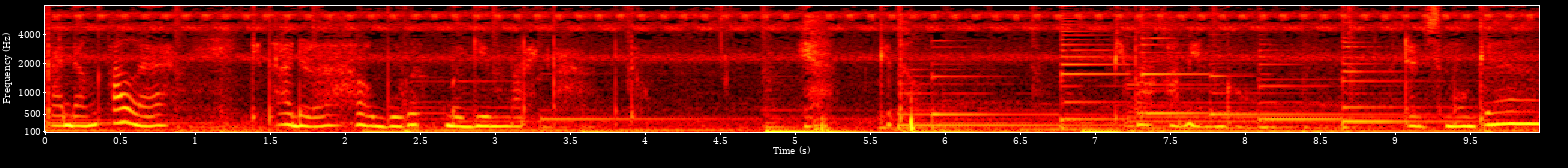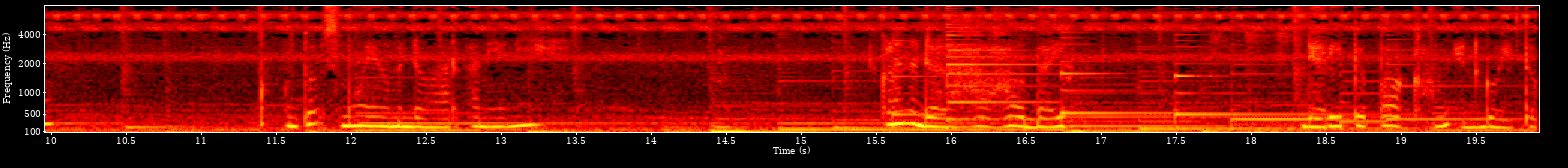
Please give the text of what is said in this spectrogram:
Kadang kala kita adalah hal buruk bagi mereka gitu. Ya gitu. People come and go. Dan semoga untuk semua yang mendengarkan ini kalian adalah hal-hal baik dari people come and go itu.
